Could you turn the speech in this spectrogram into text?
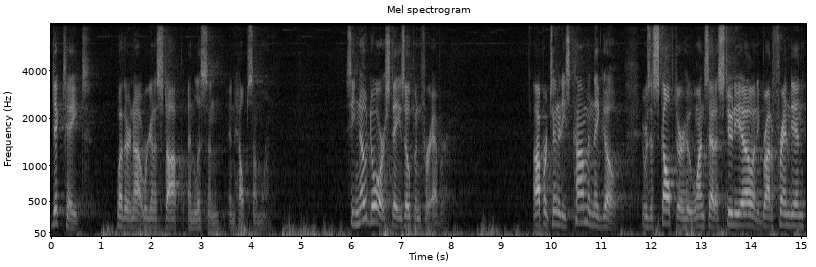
dictate whether or not we're going to stop and listen and help someone? See, no door stays open forever. Opportunities come and they go. There was a sculptor who once had a studio and he brought a friend in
